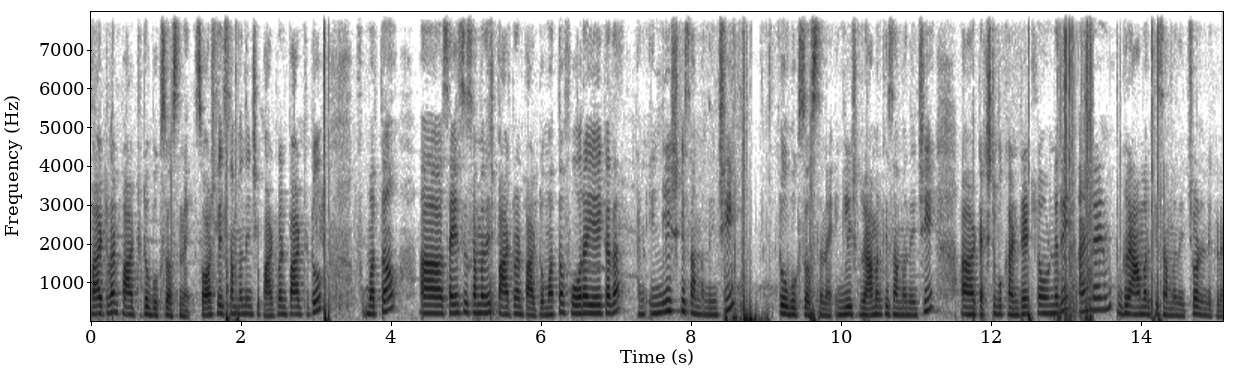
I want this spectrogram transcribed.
part one part two books వస్తున్నాయి. సోషల్కి సంబంధించి పార్ట్ వన్ పార్ట్ టూ మొత్తం సైన్స్కి సంబంధించి పార్ట్ వన్ పార్ట్ టూ మొత్తం ఫోర్ అయ్యాయి కదా? అండ్ ఇంగ్లీష్కి సంబంధించి టూ బుక్స్ వస్తున్నాయి. ఇంగ్లీష్ గ్రామర్కి సంబంధించి టెక్స్ట్ బుక్ కంటెంట్లో ఉన్నది. అండ్ అండ్ గ్రామర్కి సంబంధించి. చూడండి ఇక్కడ.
